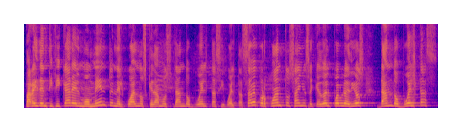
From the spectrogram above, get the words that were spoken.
para identificar el momento en el cual nos quedamos dando vueltas y vueltas. ¿Sabe por cuántos años se quedó el pueblo de Dios dando vueltas?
